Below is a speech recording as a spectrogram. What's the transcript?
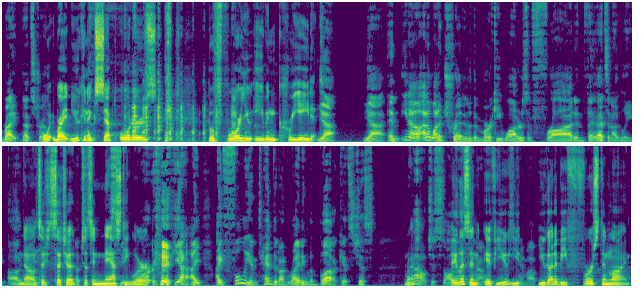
right. That's true. Or, right? You can accept orders before you even create it. Yeah. Yeah, and you know, I don't want to tread into the murky waters of fraud and th- that's an ugly, ugly. No, it's such such a such a nasty word. yeah, I I fully intended on writing the book. It's just Right. wow, just all Hey, these, listen, know, if you you, you got to be first in line.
